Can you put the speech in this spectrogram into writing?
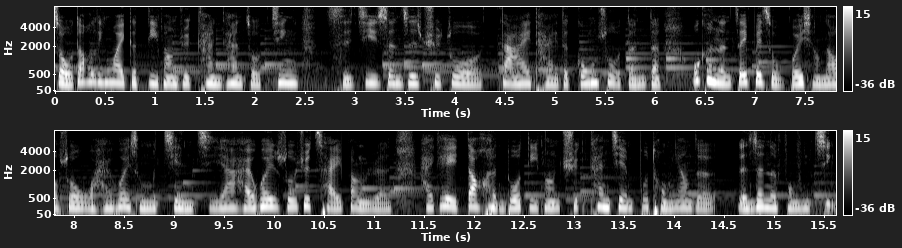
走到另外一个地方去看看，走进慈济，甚至去做大爱台的工作等等。我可能这辈子我不会想到说，我还会什么剪辑啊，还会说去采访人，还可以到很多地方去看见不同样的人生的风景。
